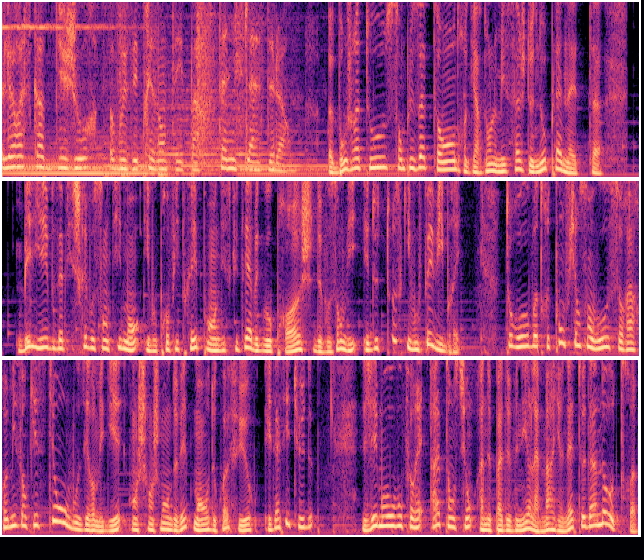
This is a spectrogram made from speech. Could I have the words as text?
L'horoscope du jour vous est présenté par Stanislas Delorme. Euh, bonjour à tous, sans plus attendre, regardons le message de nos planètes. Bélier, vous afficherez vos sentiments et vous profiterez pour en discuter avec vos proches, de vos envies et de tout ce qui vous fait vibrer. Taureau, votre confiance en vous sera remise en question, vous y remédiez en changement de vêtements, de coiffure et d'attitude. Gémeaux, vous ferez attention à ne pas devenir la marionnette d'un autre.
